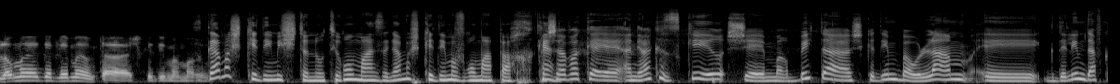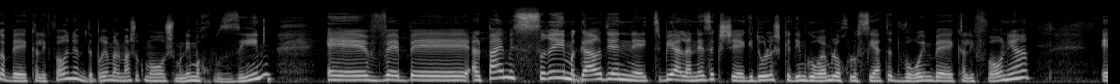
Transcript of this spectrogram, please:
לא מגדלים היום את השקדים המרים. אז גם השקדים השתנו, תראו מה זה, גם השקדים עברו מהפך, כן. עכשיו רק, אה, אני רק אזכיר שמרבית השקדים בעולם אה, גדלים דווקא בקליפורניה, מדברים על משהו כמו 80 אחוזים. Uh, וב-2020 הגרדיאן הצביע על הנזק שגידול השקדים גורם לאוכלוסיית הדבורים בקליפורניה. אה,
